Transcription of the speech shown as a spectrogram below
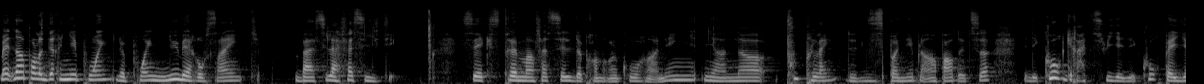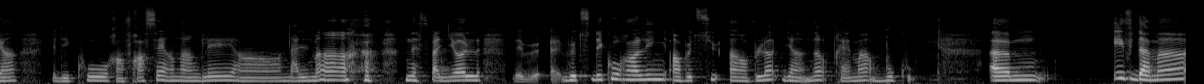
Maintenant, pour le dernier point, le point numéro 5, ben, c'est la facilité. C'est extrêmement facile de prendre un cours en ligne. Il y en a tout plein de disponibles en part de ça. Il y a des cours gratuits, il y a des cours payants, il y a des cours en français, en anglais, en allemand, en espagnol. Euh, veux-tu des cours en ligne? En veux-tu? En v'là, il y en a vraiment beaucoup. Euh, Évidemment,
